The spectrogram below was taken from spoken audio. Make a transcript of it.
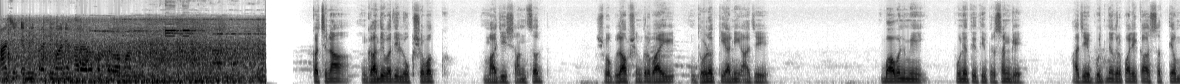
આજે એમની પ્રતિમાને હારારોપણ કરવામાં આવ્યું કચ્છના ગાંધીવાદી લોકસેવક માજી સાંસદ શ્વ ગુલાબશંકરભાઈ ધોળકિયાની આજે બાવનમી પુણ્યતિથિ પ્રસંગે આજે ભુજ નગરપાલિકા સત્યમ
